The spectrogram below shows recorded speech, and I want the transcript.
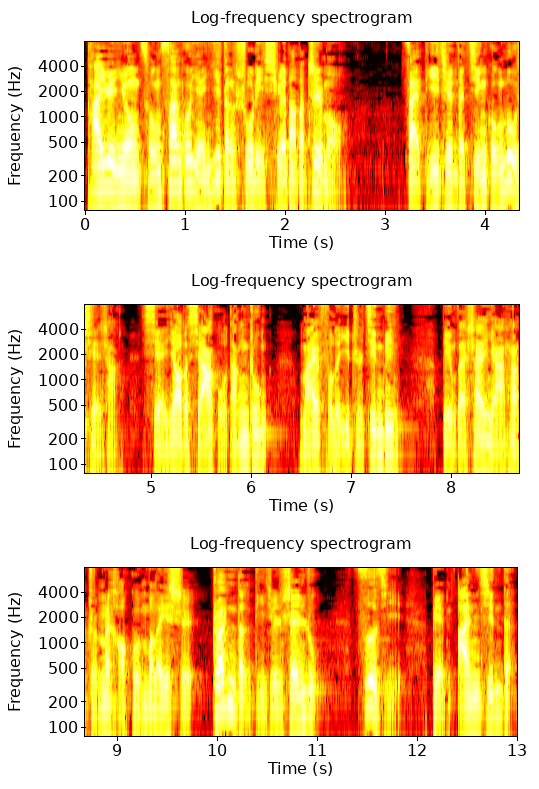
他运用从《三国演义》等书里学到的智谋，在敌军的进攻路线上险要的峡谷当中埋伏了一支精兵，并在山崖上准备好滚木雷石，专等敌军深入，自己便安心的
